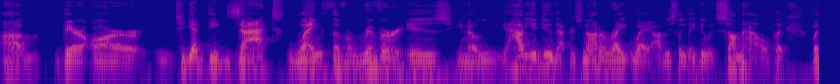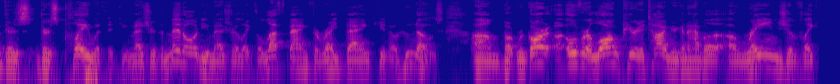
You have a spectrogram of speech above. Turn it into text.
Um, there are to get the exact length of a river is you know how do you do that? There's not a right way. Obviously they do it somehow but but there's there's play with it. Do you measure the middle? Do you measure like the left bank the right bank? You know who knows? Um, but regard over a long period of time you're going to have a, a range of like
